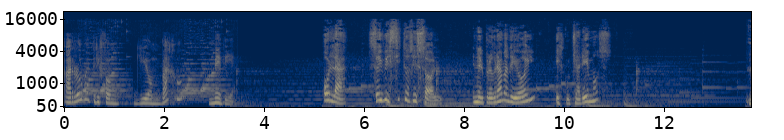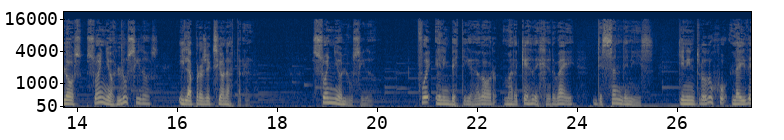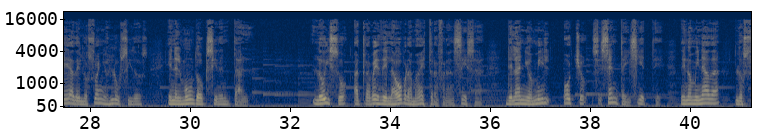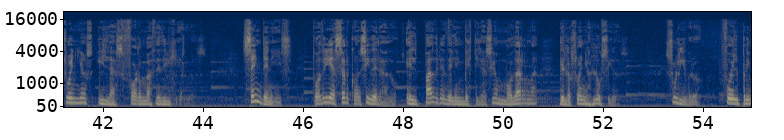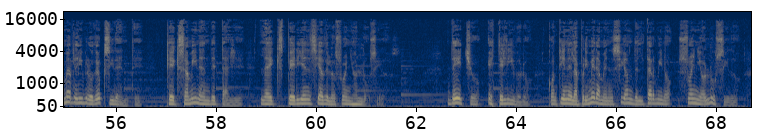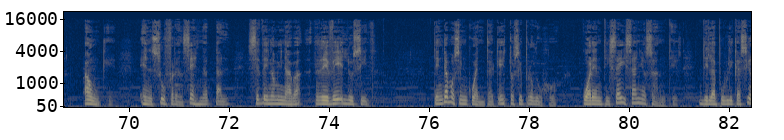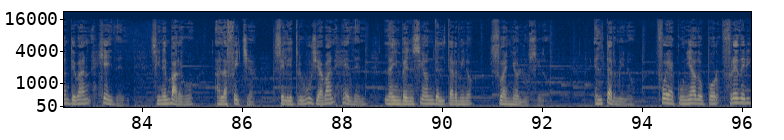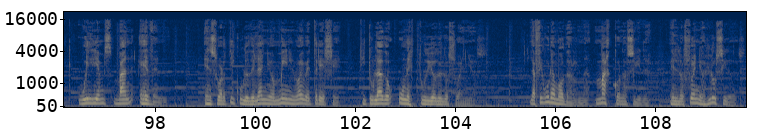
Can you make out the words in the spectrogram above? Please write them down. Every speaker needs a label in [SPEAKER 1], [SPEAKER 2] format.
[SPEAKER 1] arroba trifón-media.
[SPEAKER 2] Hola, soy Besitos de Sol. En el programa de hoy escucharemos
[SPEAKER 3] los sueños lúcidos y la proyección astral. Sueño lúcido. Fue el investigador Marqués de Gervais de Saint-Denis quien introdujo la idea de los sueños lúcidos en el mundo occidental. Lo hizo a través de la obra maestra francesa del año 1867 denominada Los sueños y las formas de dirigirlos. Saint-Denis podría ser considerado el padre de la investigación moderna de los sueños lúcidos. Su libro fue el primer libro de Occidente que examina en detalle la experiencia de los sueños lúcidos. De hecho, este libro contiene la primera mención del término sueño lúcido, aunque en su francés natal se denominaba rêve lucide. Tengamos en cuenta que esto se produjo 46 años antes de la publicación de Van Heyden. Sin embargo, a la fecha se le atribuye a Van Heyden la invención del término sueño lúcido. El término fue acuñado por Frederick Williams Van Eden en su artículo del año 1913 titulado Un estudio de los sueños. La figura moderna más conocida en los sueños lúcidos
